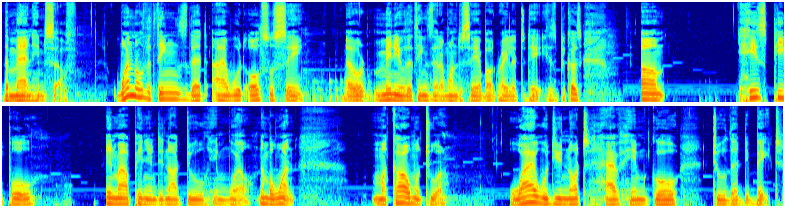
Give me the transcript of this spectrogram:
the man himself. One of the things that I would also say, or many of the things that I want to say about Raila today, is because um, his people in my opinion, did not do him well. Number one, Makau Mutua. Why would you not have him go to the debate?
